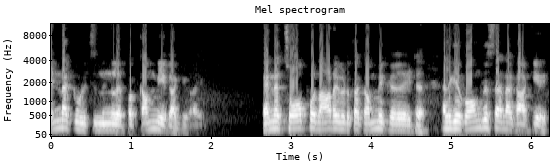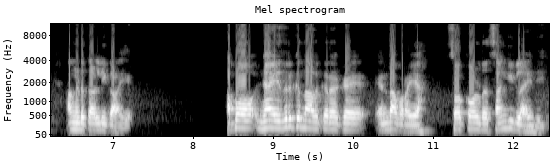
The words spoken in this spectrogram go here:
എണ്ണൊക്കെ വിളിച്ച് നിങ്ങൾ ഇപ്പൊ കമ്മിയൊക്കെ ആക്കി കളയും. എന്നെ ചോപ്പ് നാടകം എടുത്ത കമ്മിയൊക്കെ ആയിട്ട് അല്ലെങ്കിൽ കോൺഗ്രസ് തന്നെ ആക്കി അങ്ങോട്ട് തള്ളി കളയും. അപ്പോ ഞാൻ എതിർക്കുന്ന ആൾക്കാരൊക്കെ എന്താ പറയാ? സോക്കോൾഡ് സംഘികളായി ചെയ്യും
